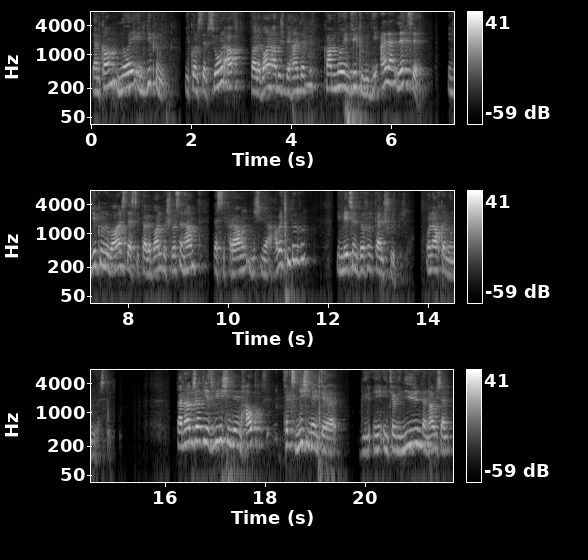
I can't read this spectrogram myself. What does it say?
Dann kommen neue Entwicklungen die Konzeption, auch Taliban habe ich behandelt, kam nur Entwicklungen. Die allerletzte Entwicklung war es, dass die Taliban beschlossen haben, dass die Frauen nicht mehr arbeiten dürfen, die Mädchen dürfen kein Schulbesuch und auch keine Universität. Dann habe ich gesagt, jetzt will ich in dem Haupttext nicht mehr inter, intervenieren, dann habe ich ein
